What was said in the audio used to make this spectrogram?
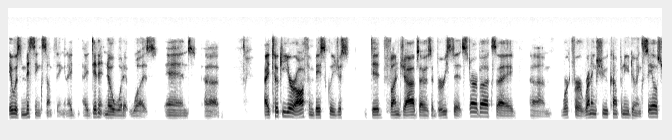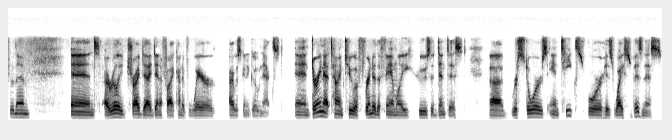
it was missing something, and I I didn't know what it was. And uh, I took a year off and basically just did fun jobs. I was a barista at Starbucks. I um, worked for a running shoe company doing sales for them. And I really tried to identify kind of where I was going to go next. And during that time, too, a friend of the family who's a dentist uh, restores antiques for his wife's business.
